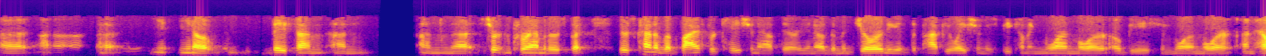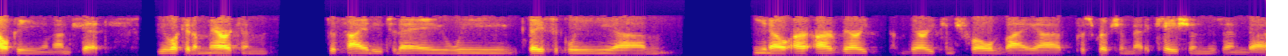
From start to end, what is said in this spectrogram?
uh, uh, you, you, know, based on on on uh, certain parameters, but there's kind of a bifurcation out there. You know, the majority of the population is becoming more and more obese and more and more unhealthy and unfit. You look at American society today, we basically, um, you know, are, are very, very controlled by uh, prescription medications, and uh,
